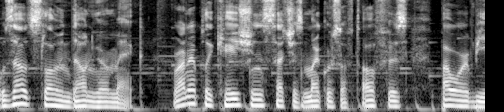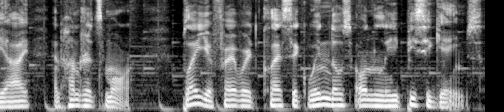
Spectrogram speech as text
without slowing down your Mac. Run applications such as Microsoft Office, Power BI and hundreds more. Play your favorite classic Windows only PC games.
